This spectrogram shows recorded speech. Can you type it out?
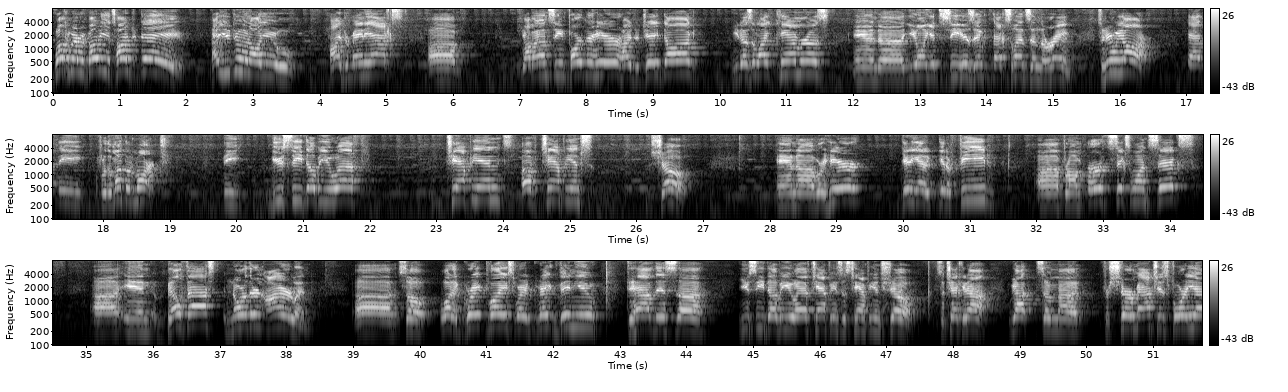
Welcome everybody, it's Hydra Dave. How you doing all you Hydromaniacs? Um, got my unseen partner here, Hydra J Dog. He doesn't like cameras and uh, you only get to see his excellence in the ring. So here we are at the, for the month of March, the UCWF Champions of Champions show. And uh, we're here getting a, get a feed uh, from Earth 616 uh, in Belfast, Northern Ireland. Uh, so what a great place, what a great venue to have this UCWF uh, Champions as Champions show. So check it out. We got some uh, for sure matches for you.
